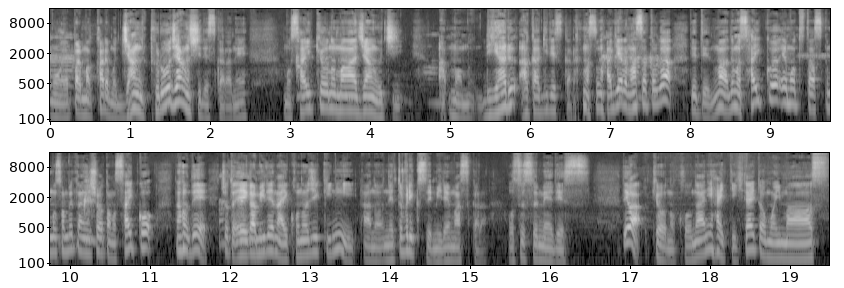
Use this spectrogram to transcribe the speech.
も うやっぱりまあ彼もジャンプロ雀士ですからね。もう最強の麻雀打ち。あまあもうリアル赤木ですから、まあ、その萩原正人が出てる。まあでも最高江本佑も染谷翔太も最高なのでちょっと映画見れないこの時期にあのネットフリックスで見れますからおすすめです。では今日のコーナーに入っていきたいと思います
